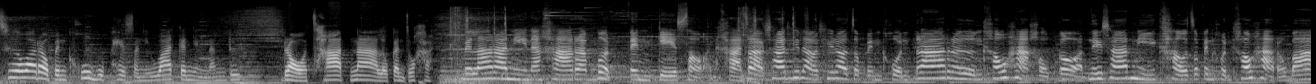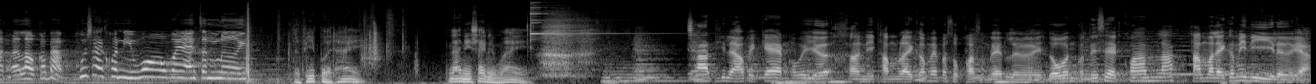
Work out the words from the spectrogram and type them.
เชื่อว่าเราเป็นคู่บุพเพสันนิวาสกันอย่างนั้นหรือ รอชาติหน้าแล้วกันเจ้าค่ะ เบลล่ารานีนะคะ รับบทเป็นเกสรค่ะ จากชาติที่แล้วที่เราจะเป็นคนร่าเริงเข้าหาเขาก่อน ในชาตินี้เขาจะเป็นคนเข้าหาเราบ้าง แล้วเราก็แบบผู้ชายคนนี้วอลแวร์จังเลย เดี๋ยวพี่เปิดให้ หน้านี้ใช่หรือไม่ ชาติที่แล้วไปแกล้งเขาไปเยอะ คราวนี้ทำอะไรก็ไม่ประสบความสำเร็จเลย โดนปฏิเสธความรักทำอะไรก็ไม่ดีเลยอะ่ะ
